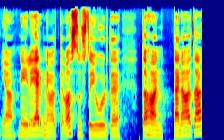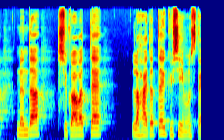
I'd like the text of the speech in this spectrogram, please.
ja neile järgnevate vastuste juurde, tahan tänada nõnda sügavate lahedate küsimuste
